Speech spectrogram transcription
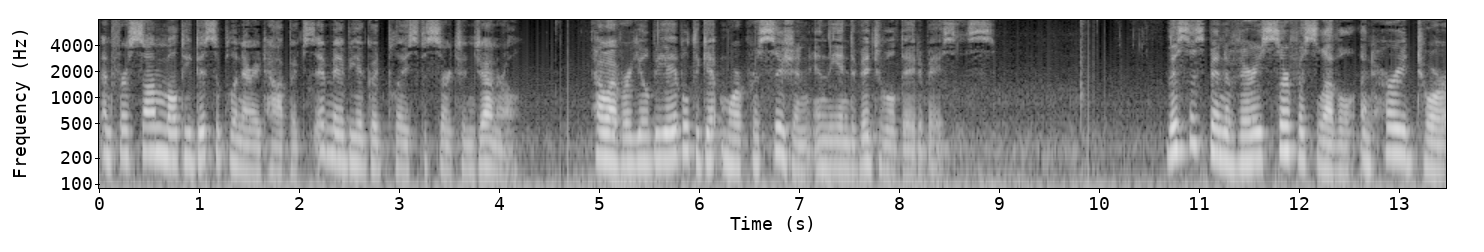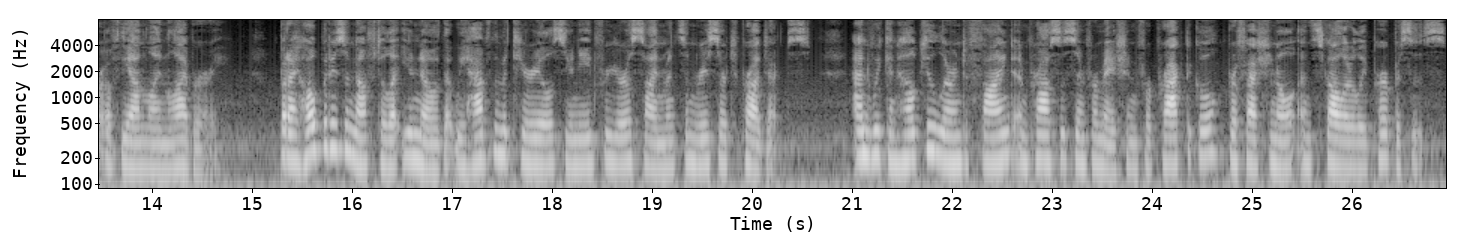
and for some multidisciplinary topics, it may be a good place to search in general. However, you'll be able to get more precision in the individual databases. This has been a very surface level and hurried tour of the online library, but I hope it is enough to let you know that we have the materials you need for your assignments and research projects, and we can help you learn to find and process information for practical, professional, and scholarly purposes,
